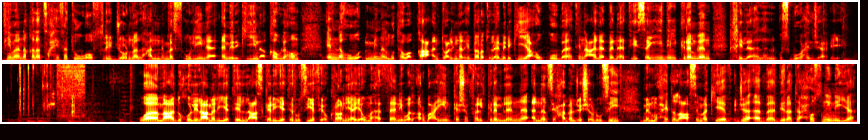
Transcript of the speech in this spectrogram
فيما نقلت صحيفة وول ستريت جورنال عن مسؤولين أمريكيين قولهم إنه من المتوقع أن تعلن الإدارة الأمريكية عقوبات على بنات سيد الكرملين خلال الأسبوع الجاري. ومع دخول العملية العسكرية الروسية في أوكرانيا يومها الثاني والأربعين كشف الكرملين أن انسحاب الجيش الروسي من محيط العاصمة كييف جاء بادرة حسن نية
